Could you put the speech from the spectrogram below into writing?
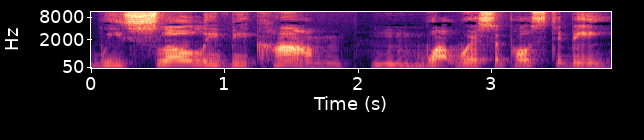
we slowly become what we're supposed to be.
